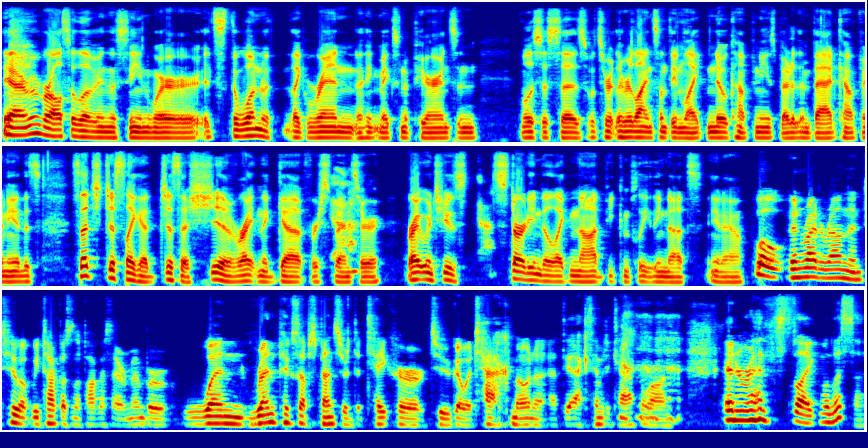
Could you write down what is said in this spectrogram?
Yeah, I remember also loving the scene where it's the one with like Wren. I think makes an appearance and Melissa says, "What's her, her line? Something like no company is better than bad company." And it's such just like a just a shiv right in the gut for Spencer. Right when she was starting to like not be completely nuts, you know. Well, and right around then too, we talked about this on the podcast. I remember when Wren picks up Spencer to take her to go attack Mona at the academic decathlon, and Wren's like, "Melissa,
